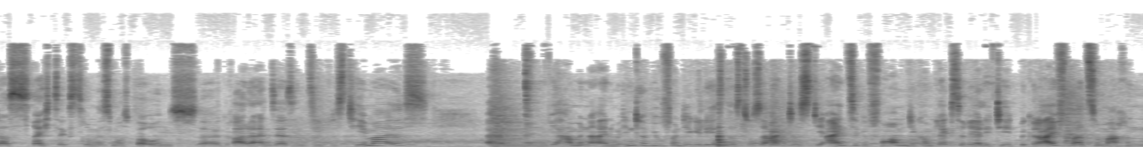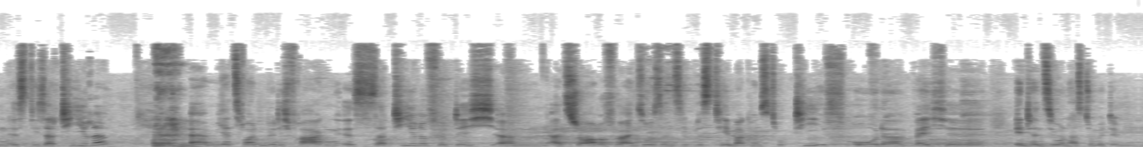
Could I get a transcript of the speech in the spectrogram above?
dass Rechtsextremismus bei uns äh, gerade ein sehr sensibles Thema ist. Ähm, wir haben in einem Interview von dir gelesen, dass du sagtest, die einzige Form, die komplexe Realität begreifbar zu machen, ist die Satire. Ähm, jetzt wollten wir dich fragen, ist Satire für dich ähm, als Genre für ein so sensibles Thema konstruktiv oder welche Intention hast du mit dem,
